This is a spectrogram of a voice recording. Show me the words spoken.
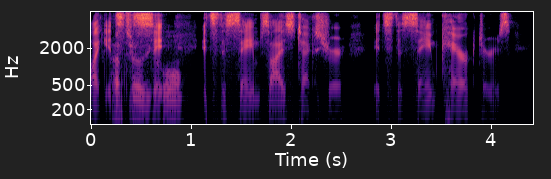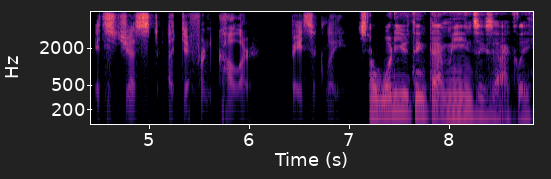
Like it's That's the really sa- cool. it's the same size texture, it's the same characters, it's just a different color, basically. So, what do you think that means exactly?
